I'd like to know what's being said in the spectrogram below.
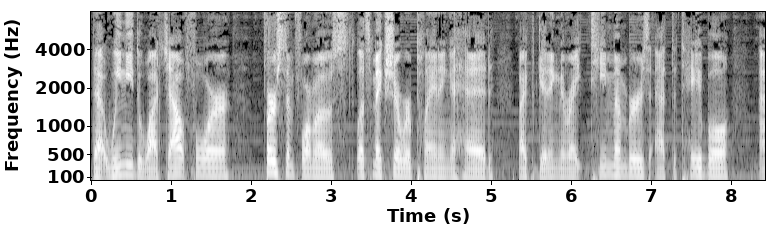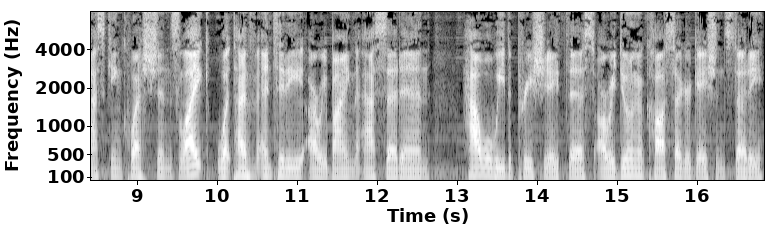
that we need to watch out for. First and foremost, let's make sure we're planning ahead by getting the right team members at the table asking questions like what type of entity are we buying the asset in? How will we depreciate this? Are we doing a cost segregation study?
